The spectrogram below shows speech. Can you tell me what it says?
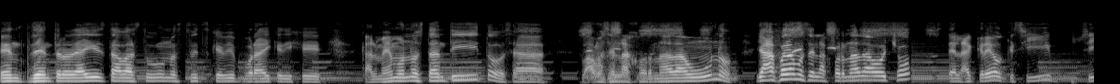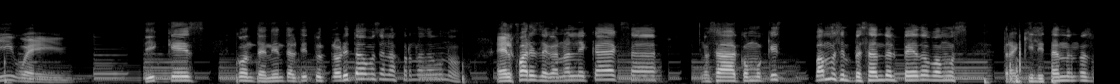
en- dentro de ahí estabas tú, unos tweets que vi por ahí que dije, calmémonos tantito, o sea, vamos en la jornada 1. Ya fuéramos en la jornada 8, te la creo que sí, sí, güey. Di que es contendiente al título. Ahorita vamos en la jornada 1. El Juárez le ganó al Necaxa. O sea, como que vamos empezando el pedo, vamos tranquilizándonos.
